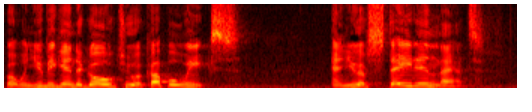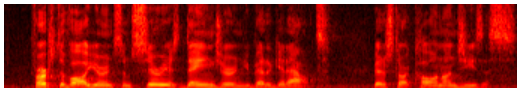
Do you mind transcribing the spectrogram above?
But when you begin to go to a couple weeks and you have stayed in that, First of all, you're in some serious danger and you better get out. You better start calling on Jesus.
